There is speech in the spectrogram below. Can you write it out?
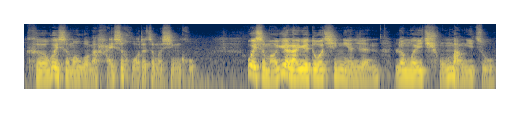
可为什么我们还是活得这么辛苦？为什么越来越多青年人沦为穷忙一族？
